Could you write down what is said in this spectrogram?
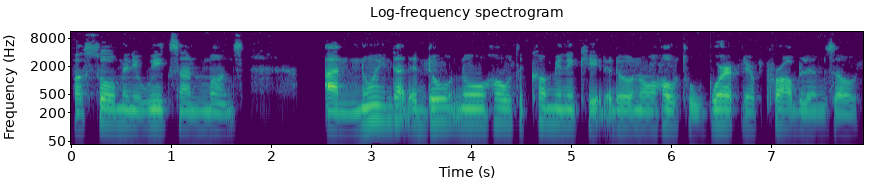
for so many weeks and months and knowing that they don't know how to communicate, they don't know how to work their problems out,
